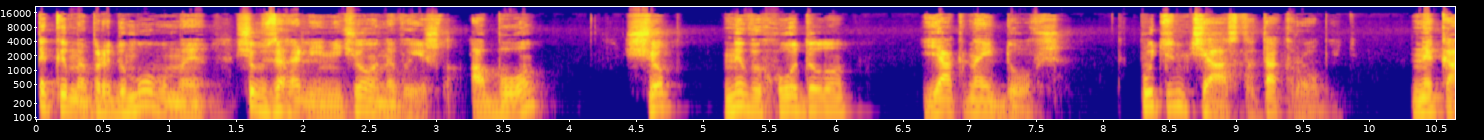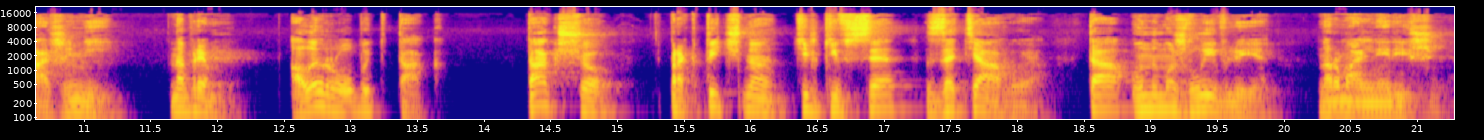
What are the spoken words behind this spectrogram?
такими передумовами, щоб взагалі нічого не вийшло, або щоб не виходило якнайдовше. Путін часто так робить. Не каже ні напряму, але робить так. Так, що практично тільки все затягує та унеможливлює нормальні рішення.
